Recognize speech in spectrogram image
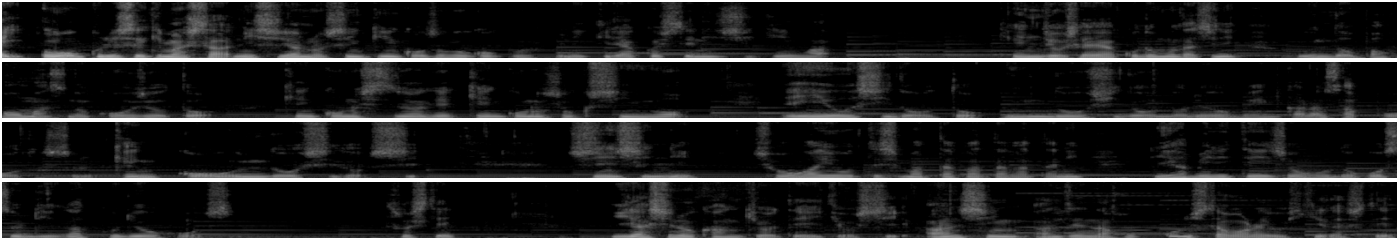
い、お送りしてきました。西矢の心筋梗塞克服に気略して西筋は、健常者や子供たちに運動パフォーマンスの向上と健康の質上げ、健康の促進を栄養指導と運動指導の両面からサポートする健康運動指導士、心身に障害を負ってしまった方々にリハビリテーションを施す理学療法士、そして癒しの環境を提供し、安心安全なほっこりした笑いを引き出して、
